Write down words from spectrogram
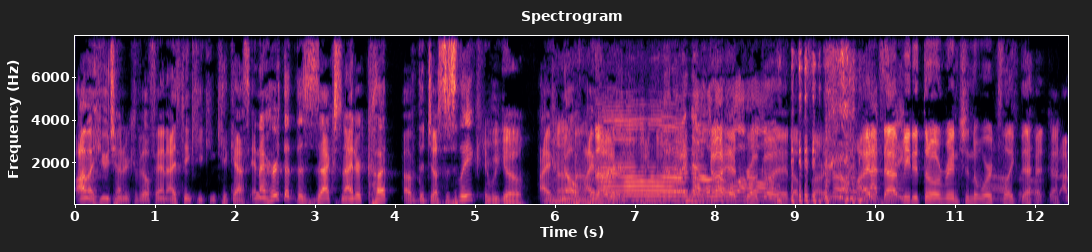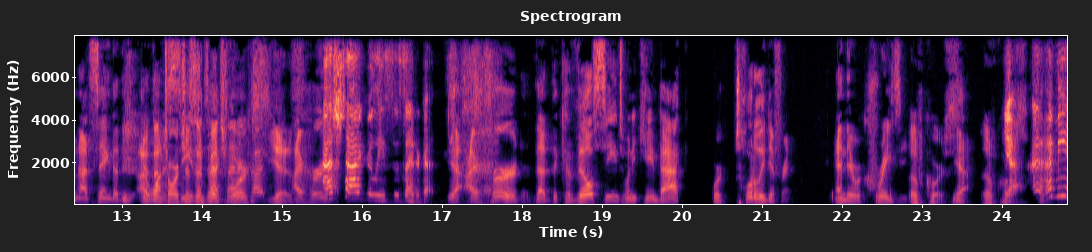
I'm a huge Henry Cavill fan. I think he can kick ass. And I heard that the Zack Snyder cut of the Justice League. Here we go. I know. I No, heard. no, no, no, Go on, ahead, on, bro. hold Go ahead. I'm sorry. No, no, I'm I did not saying- mean to throw a wrench in the works like that. God, I'm not saying that the, I the want to see torches the and Zack pitchforks. Yes. I heard. Hashtag release the Snyder cut. Yeah, I heard that the Cavill scenes when he came back were totally different, and they were crazy. Of course. Yeah. Of course. Yeah. I, I mean,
